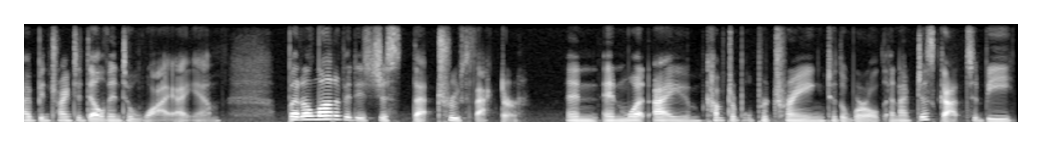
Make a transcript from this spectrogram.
I've been trying to delve into why I am, but a lot of it is just that truth factor, and and what I am comfortable portraying to the world, and I've just got to be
